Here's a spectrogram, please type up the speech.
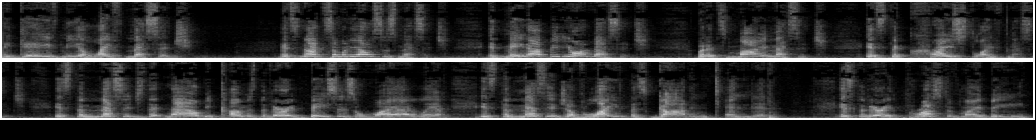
And he gave me a life message. It's not somebody else's message. It may not be your message, but it's my message. It's the Christ life message. It's the message that now becomes the very basis of why I live. It's the message of life as God intended. It's the very thrust of my being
